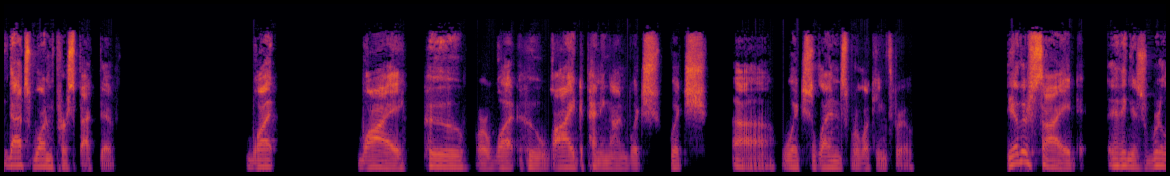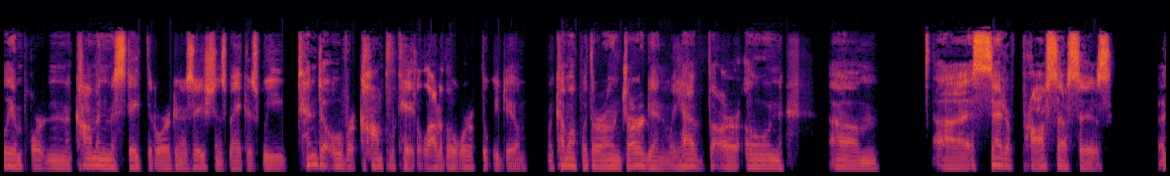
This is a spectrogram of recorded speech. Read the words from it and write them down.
that's one perspective. What why, who, or what, who, why, depending on which which uh, which lens we're looking through. The other side, I think, is really important. A common mistake that organizations make is we tend to overcomplicate a lot of the work that we do. We come up with our own jargon. We have our own um, uh, set of processes. Uh,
